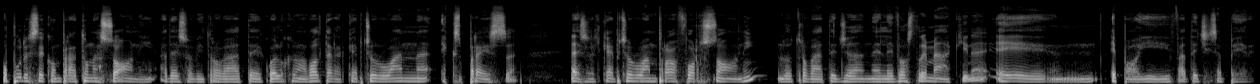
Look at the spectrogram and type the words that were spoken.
oppure se comprate una Sony, adesso vi trovate quello che una volta era il Capture One Express, Adesso il Capture One Pro for Sony lo trovate già nelle vostre macchine e, e poi fateci sapere.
